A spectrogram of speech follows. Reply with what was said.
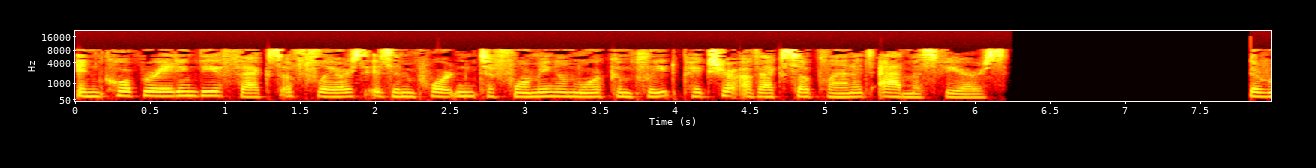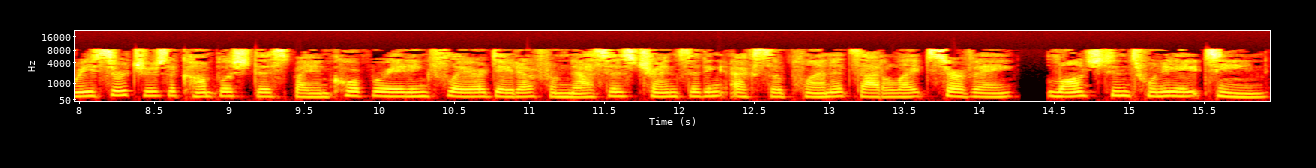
Incorporating the effects of flares is important to forming a more complete picture of exoplanet atmospheres. The researchers accomplished this by incorporating flare data from NASA's Transiting Exoplanet Satellite Survey, launched in 2018,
